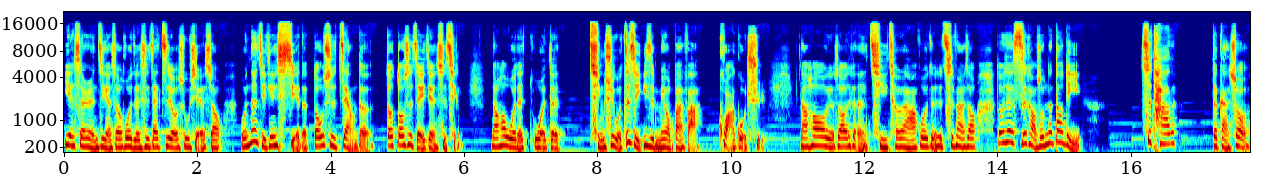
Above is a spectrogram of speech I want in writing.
夜深人静的时候，或者是在自由书写的时候，我那几天写的都是这样的，都都是这一件事情。然后我的我的情绪，我自己一直没有办法跨过去。然后有时候可能骑车啊，或者是吃饭的时候，都在思考说，那到底是他的感受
